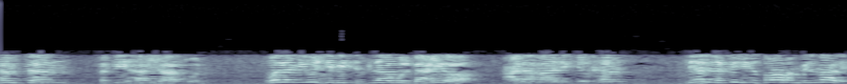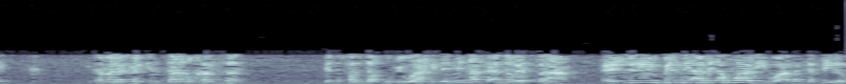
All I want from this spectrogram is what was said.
خمسا ففيها شاة. ولم يوجب الإسلام البعير على مالك الخمس لأن فيه إضرارا بالمالك إذا ملك الإنسان خمسا يتصدق بواحد منها كأنه يدفع عشرين بالمئة من أمواله وهذا كثير.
